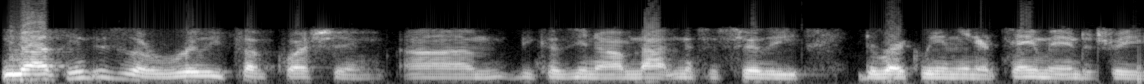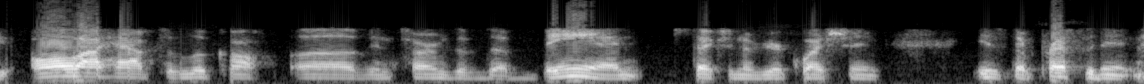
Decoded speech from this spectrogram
You know, I think this is a really tough question um, because, you know, I'm not necessarily directly in the entertainment industry. All I have to look off of in terms of the ban section of your question is the precedent.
